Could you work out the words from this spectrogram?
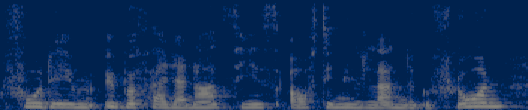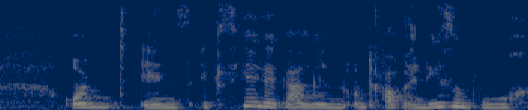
vor dem Überfall der Nazis auf die Niederlande geflohen und ins Exil gegangen und auch in diesem Buch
